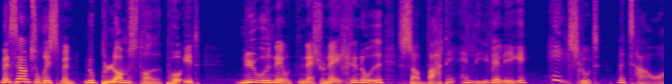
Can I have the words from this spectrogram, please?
Men selvom turismen nu blomstrede på et nyudnævnt nationalklenode, så var det alligevel ikke helt slut med Tower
